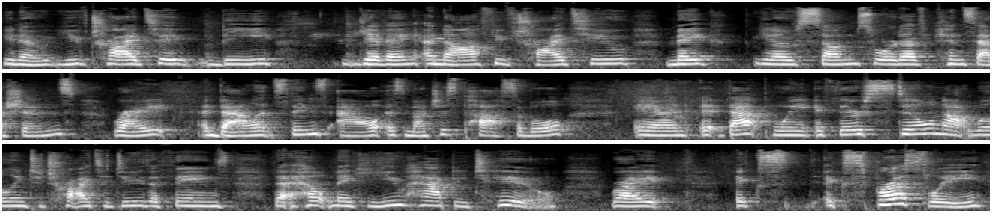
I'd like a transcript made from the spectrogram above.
You know, you've tried to be giving enough. You've tried to make you know, some sort of concessions, right? And balance things out as much as possible. And at that point, if they're still not willing to try to do the things that help make you happy too, right? Ex- expressly,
